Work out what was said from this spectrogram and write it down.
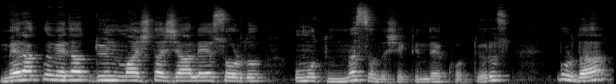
meraklı Vedat dün maçta Jale'ye sordu. Umut nasıldı şeklinde kodluyoruz. Burada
